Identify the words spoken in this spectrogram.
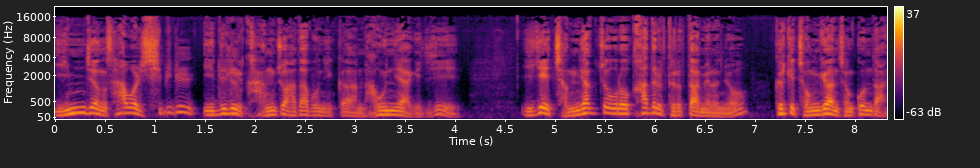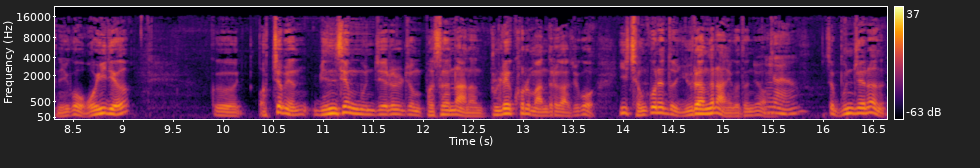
임정 4월 11일 1일을 강조하다 보니까 나온 이야기지 이게 정략적으로 카드를 들었다면은요 그렇게 정교한 정권도 아니고 오히려 그 어쩌면 민생 문제를 좀 벗어나는 블랙홀을 만들어 가지고 이 정권에도 유리한 건 아니거든요. 네. 그래서 문제는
